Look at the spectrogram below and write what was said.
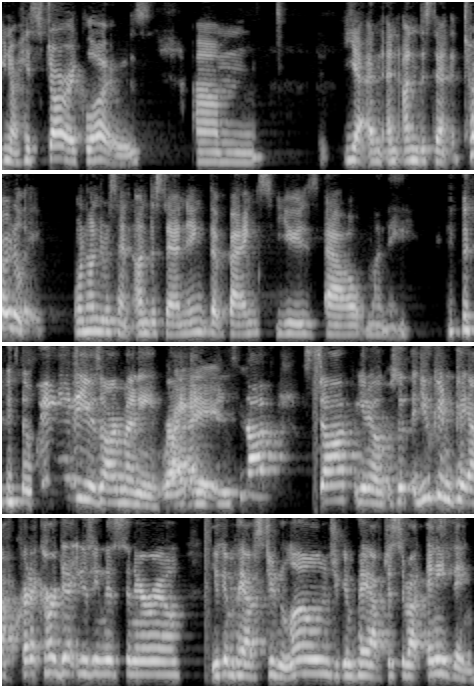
you know historic lows um yeah and, and understand totally 100% understanding that banks use our money. So we need to use our money right, right. And, and, stop stop you know so you can pay off credit card debt using this scenario. You can pay off student loans. You can pay off just about anything.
